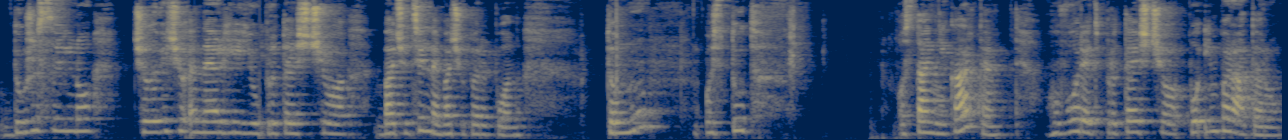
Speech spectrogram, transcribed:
дуже сильну чоловічу енергію, про те, що бачу ціль, не бачу перепон. Тому ось тут останні карти говорять про те, що по імператору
